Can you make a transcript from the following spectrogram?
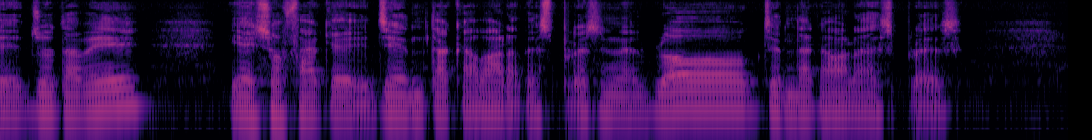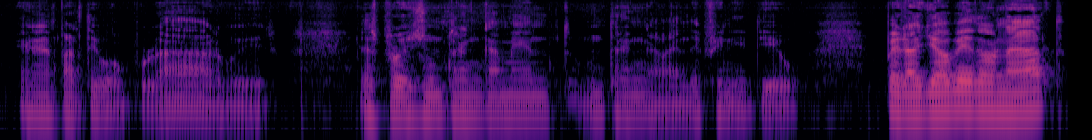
de JB i això fa que gent acabara després en el blog, gent acabara després en el Partit Popular, vull dir, es produeix un trencament, un trencament definitiu. Però allò ve donat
